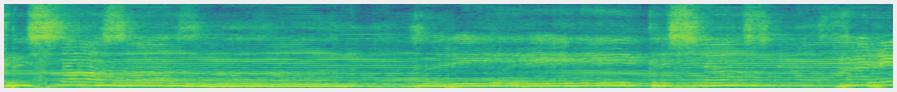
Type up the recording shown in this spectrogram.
Krishna, Hare Krishna, Hare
